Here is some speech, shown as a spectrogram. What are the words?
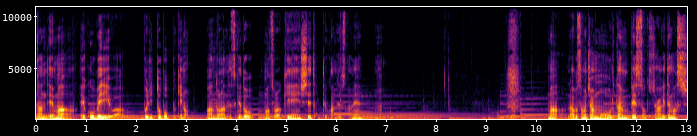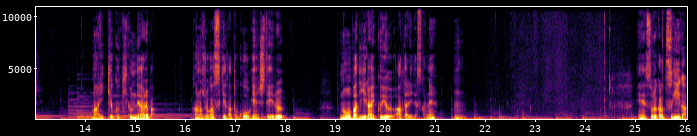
なんでまあ、エコベリーはブリットポップ期のバンドなんですけどまあそれは敬遠してたっていう感じですかねうんまあラブサマちゃんもオールタイムベストとして挙げてますしまあ一曲聴くんであれば彼女が好きだと公言している Nobody Like You あたりですかねうんえー、それから次が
